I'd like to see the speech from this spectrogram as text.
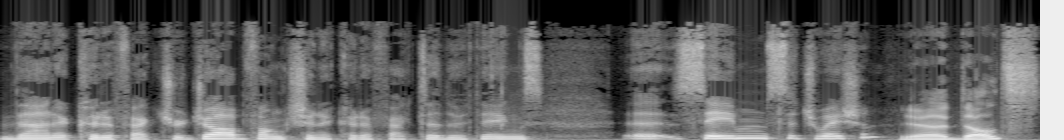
that it could affect your job function, it could affect other things. Uh, same situation? Yeah, adults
